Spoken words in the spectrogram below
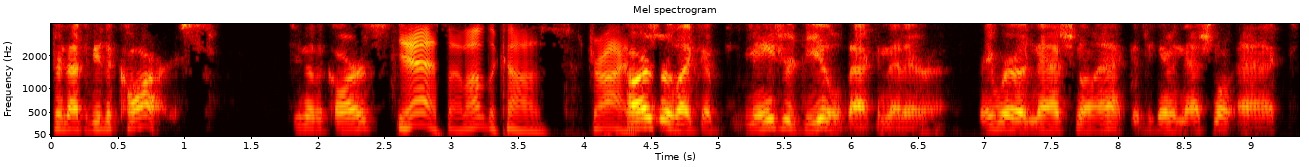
turned out to be the Cars. Do you know the Cars? Yes, I love the cars. Drive. Cars were like a major deal back in that era. They were a national act. It became a national act,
